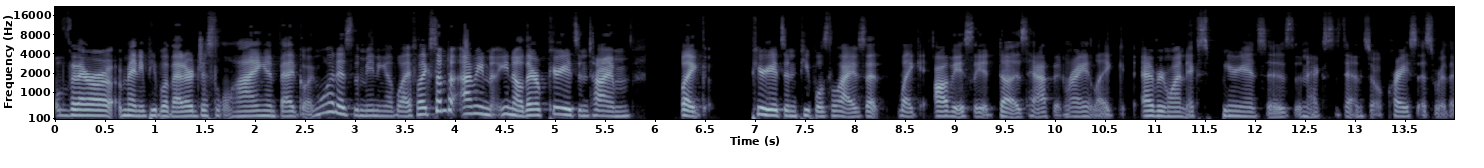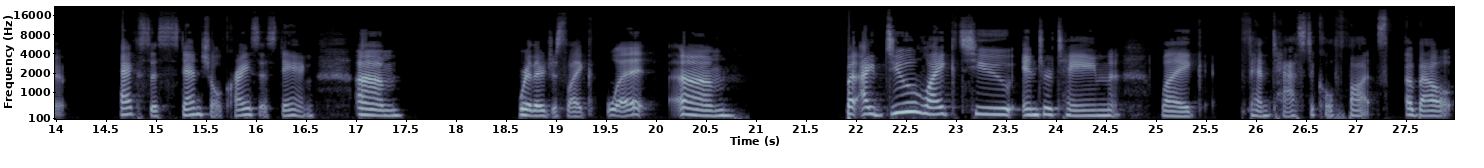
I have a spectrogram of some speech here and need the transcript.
there are many people that are just lying in bed going, What is the meaning of life? Like sometimes I mean, you know, there are periods in time like periods in people's lives that like obviously it does happen, right? Like everyone experiences an existential crisis where they're existential crisis, dang. Um where they're just like, What? Um but I do like to entertain like fantastical thoughts about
